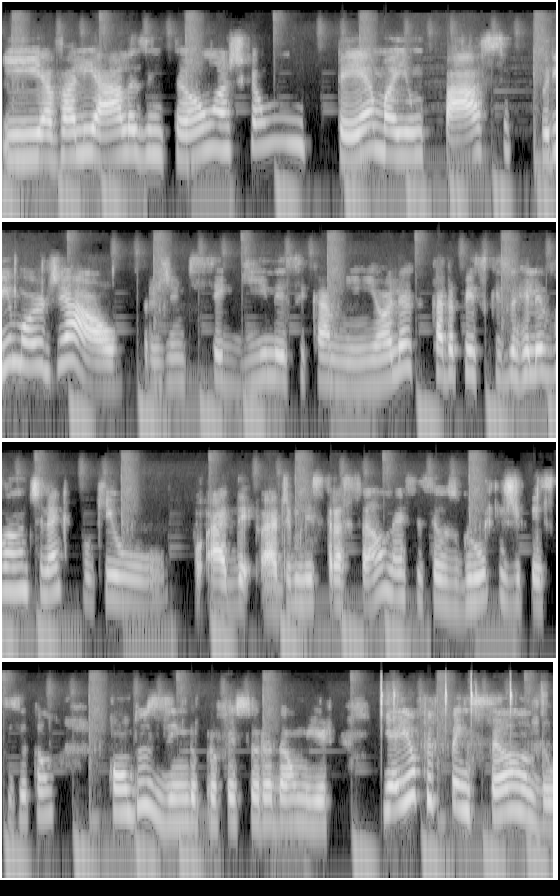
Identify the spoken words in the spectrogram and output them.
E avaliá-las, então, acho que é um tema e um passo primordial para a gente seguir nesse caminho. Olha, cada pesquisa relevante, né, porque o, a, a administração, né, esses seus grupos de pesquisa estão conduzindo, professora Dalmir. E aí eu fico pensando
